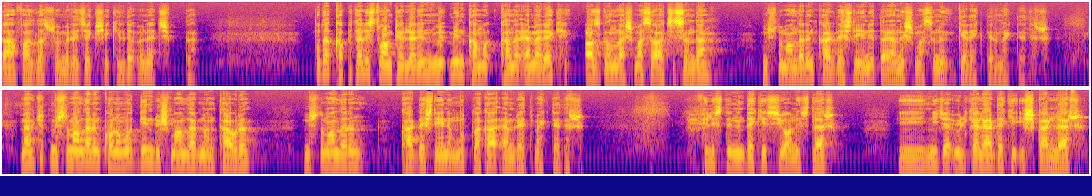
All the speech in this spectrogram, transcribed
Daha fazla sömürecek şekilde öne çıktı. Bu da kapitalist vampirlerin mümin kanı emerek azgınlaşması açısından Müslümanların kardeşliğini, dayanışmasını gerektirmektedir. Mevcut Müslümanların konumu, din düşmanlarının tavrı, Müslümanların kardeşliğini mutlaka emretmektedir. Filistin'deki Siyonistler, e, nice ülkelerdeki işgaller,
